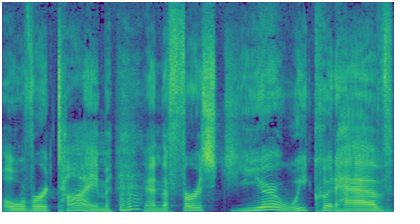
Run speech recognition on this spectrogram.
over time, mm-hmm. and the first year we could have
